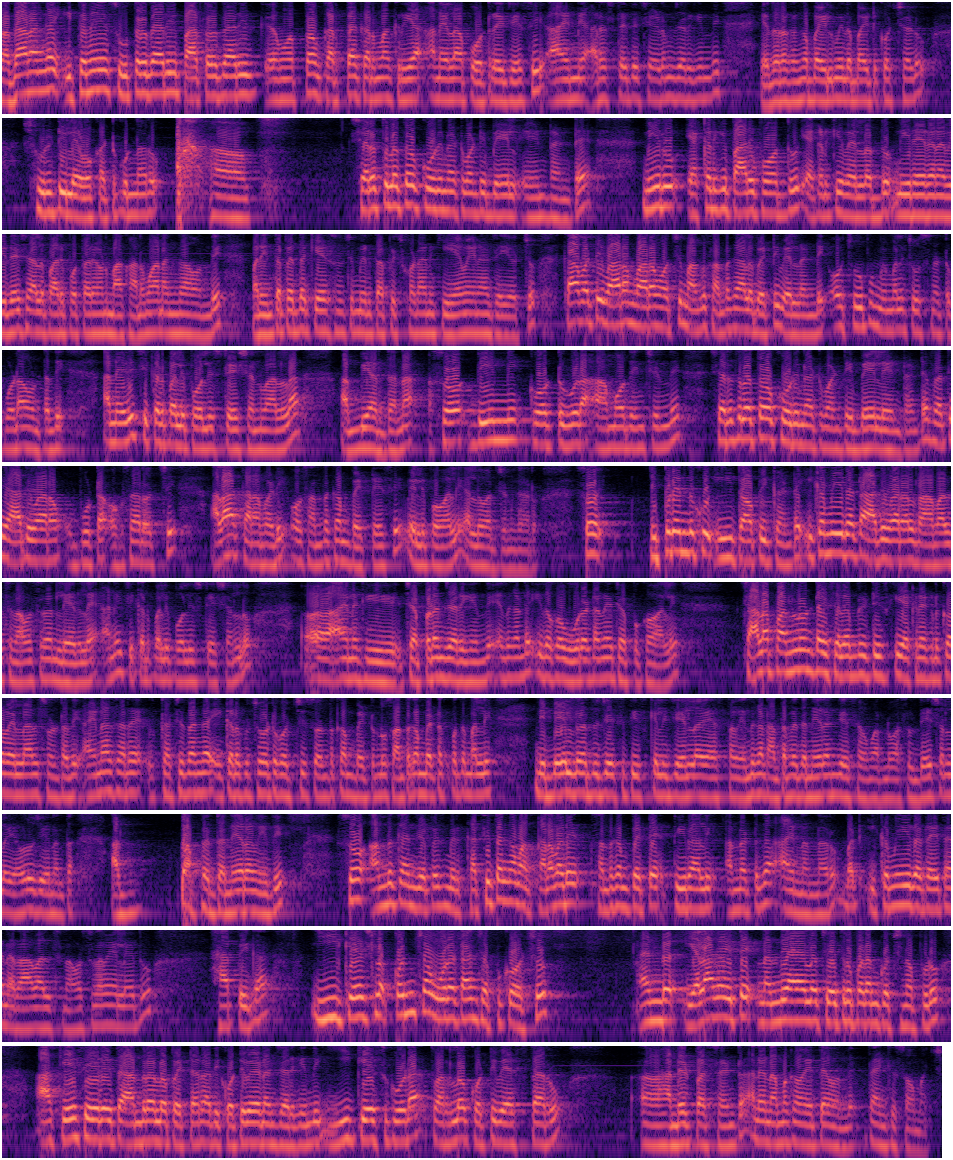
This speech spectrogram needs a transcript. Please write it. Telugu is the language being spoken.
ప్రధానంగా ఇతనే సూత్రధారి పాత్రధారి మొత్తం కర్త కర్మ క్రియ అనేలా పోర్ట్రే చేసి ఆయన్ని అరెస్ట్ అయితే చేయడం జరిగింది. ఏదో రకంగా బయలు మీద బయటకు వచ్చాడు షూరిటీలు ఏవో కట్టుకున్నారు షరతులతో కూడినటువంటి బెయిల్ ఏంటంటే మీరు ఎక్కడికి పారిపోవద్దు ఎక్కడికి వెళ్ళొద్దు మీరు ఏదైనా విదేశాలు పారిపోతారేమో అని మాకు అనుమానంగా ఉంది. మరి ఇంత పెద్ద కేసు నుంచి మీరు తప్పించుకోవడానికి ఏమైనా చేయొచ్చు. కాబట్టి వారం వారం వచ్చి మాకు సంతకాలు పెట్టి వెళ్ళండి. ఓ చూపు మిమ్మల్ని చూసినట్టు కూడా ఉంటుంది అనేది చిక్కడపల్లి పోలీస్ స్టేషన్ వాళ్ళ అభ్యర్థన. సో దీన్ని కోర్టు కూడా ఆమోదించింది. షరతులతో కూడినటువంటి బెయిల్ ఏంటంటే ప్రతి ఆదివారం పూట ఒకసారి వచ్చి అలా కనబడి ఓ సంతకం పెట్టేసి వెళ్ళిపోవాలి అల్లు అర్జున్ గారు. సో ఇప్పుడెందుకు ఈ టాపిక్ అంటే ఇక మీదట ఆదివారాలు రావాల్సిన అవసరం లేదులే అని చిక్కడపల్లి పోలీస్ స్టేషన్లో ఆయనకి చెప్పడం జరిగింది. ఎందుకంటే ఇది ఒక ఊరటనే చెప్పుకోవాలి. చాలా పనులు ఉంటాయి సెలబ్రిటీస్కి ఎక్కడెక్కడికో వెళ్ళాల్సి ఉంటుంది. అయినా సరే ఖచ్చితంగా ఇక్కడకు చోటుకు వచ్చి సంతకం పెట్టు నువ్వు సంతకం పెట్టకపోతే మళ్ళీ నీ బెయిల్ రద్దు చేసి తీసుకెళ్ళి జైల్లో వేస్తావు ఎందుకంటే అంత పెద్ద నేరం చేసావు మరి నువ్వు. అసలు దేశంలో ఎవరు చేయనంత అంత పెద్ద నేరం ఇది. సో అందుకని చెప్పేసి మీరు ఖచ్చితంగా మాకు కనబడే సంతకం పెట్టే తీరాలి అన్నట్టుగా ఆయన అన్నారు. బట్ ఇక మీదటైతే ఆయన రావాల్సిన అవసరమే లేదు. హ్యాపీగా ఈ కేసులో కొంచెం ఊరట అని చెప్పుకోవచ్చు. అండ్ ఎలాగైతే నంద్యాలలో చేతురుపడానికి వచ్చినప్పుడు ఆ కేసు ఏదైతే ఆంధ్రాలో పెట్టారో అది కొట్టివేయడం జరిగింది. ఈ కేసు కూడా త్వరలో కొట్టివేస్తారు. హండ్రెడ్ పర్సెంట్ అనే నమ్మకం అయితే ఉంది. Thank you so much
